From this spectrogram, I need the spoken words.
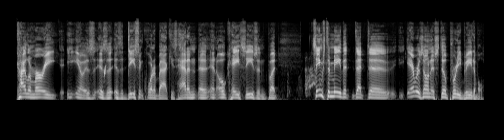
Kyler Murray, you know, is is a, is a decent quarterback. He's had an uh, an okay season, but it seems to me that that uh, Arizona is still pretty beatable,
